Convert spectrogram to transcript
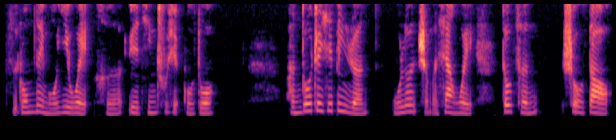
子宫内膜异位和月经出血过多。很多这些病人，无论什么相位，都曾受到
